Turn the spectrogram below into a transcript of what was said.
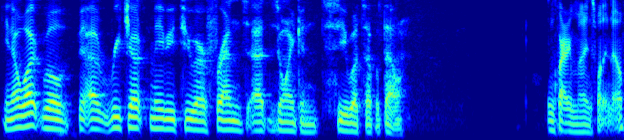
You know what? We'll uh, reach out maybe to our friends at Zoink and see what's up with that one. Inquiring minds want to know.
